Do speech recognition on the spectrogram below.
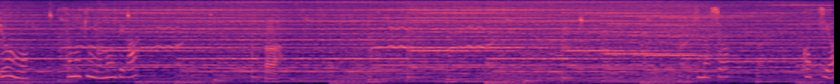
桜。寮もその木に思い出が？ああ。行きましょう。こっちよ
